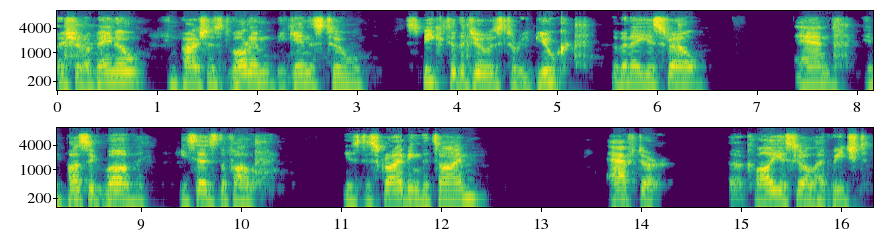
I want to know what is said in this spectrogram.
Moshe Rabbeinu in Parshas Devarim begins to speak to the Jews to rebuke the Bnei Yisrael, and in pasuk Vav he says the following: He is describing the time after the Klal Yisrael had reached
